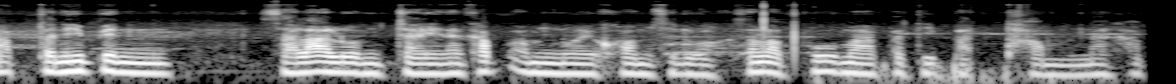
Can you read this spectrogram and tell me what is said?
ครับตอนนี้เป็นศาลารวมใจนะครับอำนวยความสะดวกสำหรับผู้มาปฏิบัติธรรมนะครับ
